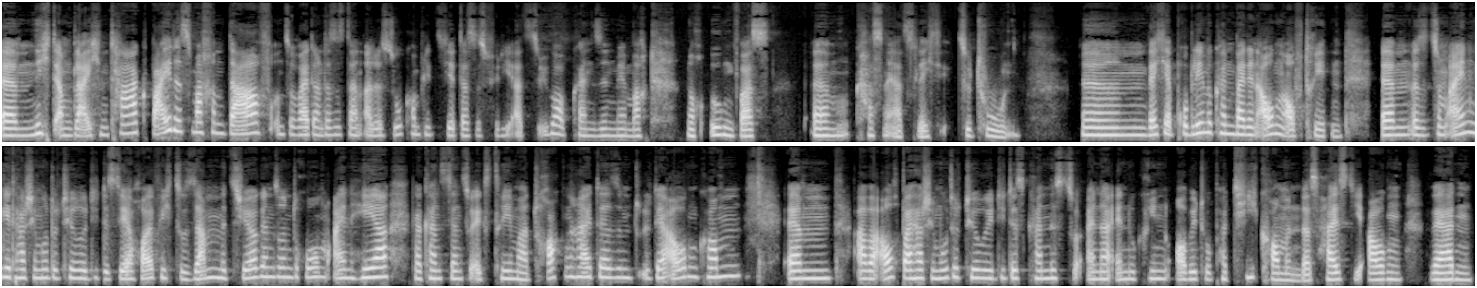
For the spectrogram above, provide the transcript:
ähm, nicht am gleichen Tag beides machen darf und so weiter. Und das ist dann alles so kompliziert, dass es für die Ärzte überhaupt keinen Sinn mehr macht, noch irgendwas ähm, kassenärztlich zu tun. Ähm, welche Probleme können bei den Augen auftreten? Ähm, also zum einen geht Hashimoto-Thyreoiditis sehr häufig zusammen mit Sjögren-Syndrom einher. Da kann es dann zu extremer Trockenheit der, der Augen kommen. Ähm, aber auch bei Hashimoto-Thyreoiditis kann es zu einer endokrinen Orbitopathie kommen. Das heißt, die Augen werden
